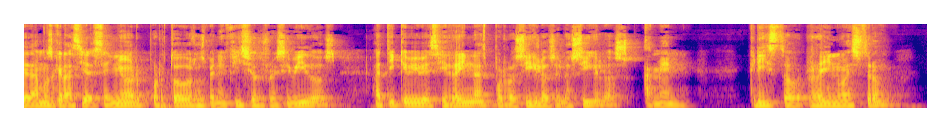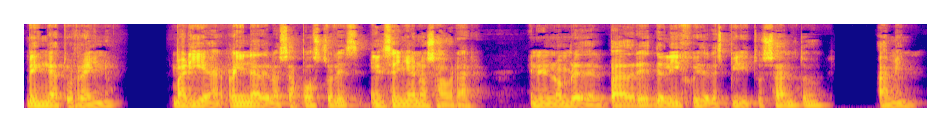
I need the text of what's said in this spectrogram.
Te damos gracias, Señor, por todos los beneficios recibidos, a ti que vives y reinas por los siglos de los siglos. Amén. Cristo, Rey nuestro, venga a tu reino. María, Reina de los Apóstoles, enséñanos a orar. En el nombre del Padre, del Hijo y del Espíritu Santo. Amén.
